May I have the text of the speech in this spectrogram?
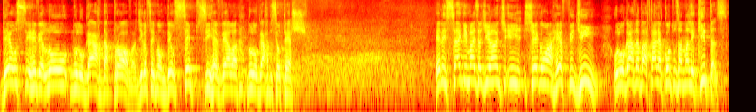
Deus se revelou no lugar da prova. Diga para seu irmão: Deus sempre se revela no lugar do seu teste. Eles seguem mais adiante e chegam a Refidim, o lugar da batalha contra os Amalequitas.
